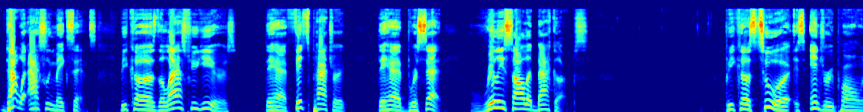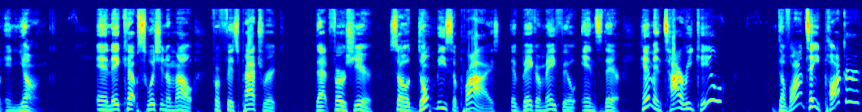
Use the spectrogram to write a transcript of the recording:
That would actually make sense because the last few years they had Fitzpatrick, they had Brissett, really solid backups because Tua is injury prone and young. And they kept switching him out for Fitzpatrick that first year. So don't be surprised if Baker Mayfield ends there. Him and Tyreek Hill? DeVante Parker?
